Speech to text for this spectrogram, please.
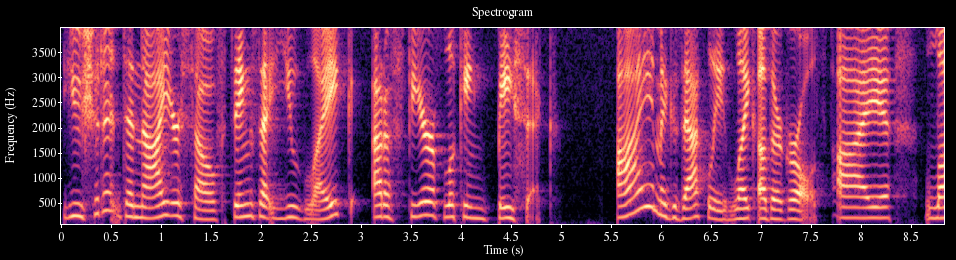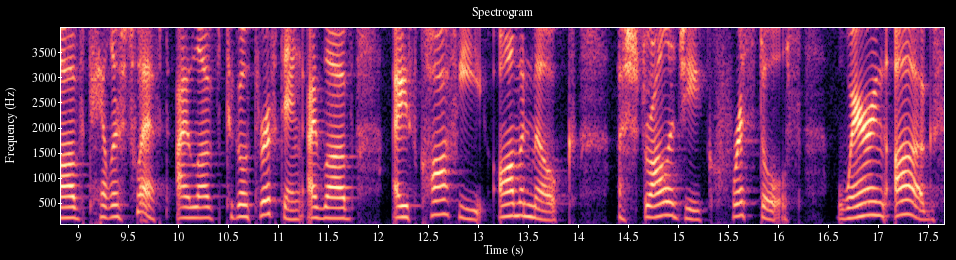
You shouldn't deny yourself things that you like out of fear of looking basic. I am exactly like other girls. I love Taylor Swift. I love to go thrifting. I love iced coffee, almond milk, astrology, crystals, wearing Uggs,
